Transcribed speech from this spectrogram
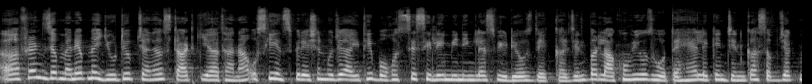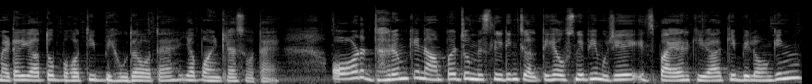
Friends uh, जब मैंने अपना यूट्यूब चैनल स्टार्ट किया था ना उसकी इंस्पिरेशन मुझे आई थी बहुत से सिली मीनिंगलेस वीडियोस देखकर जिन पर लाखों व्यूज़ होते हैं लेकिन जिनका सब्जेक्ट मैटर या तो बहुत ही बेहुदा होता है या पॉइंटलेस होता है। और धर्म के नाम पर जो मिसलीडिंग चलती है उसने भी मुझे इंस्पायर किया कि belonging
